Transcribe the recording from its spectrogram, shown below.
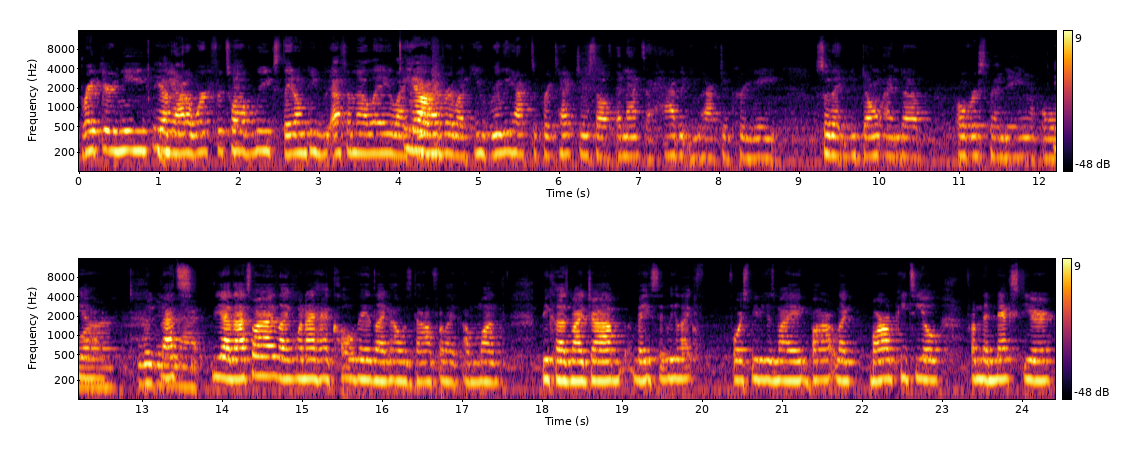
break your knee, Yeah. be out of work for 12 weeks. They don't give you FMLA, like Yeah. whatever. Like you really have to protect yourself, and that's a habit you have to create so that you don't end up overspending or Yeah. living That's that. yeah. That's why I, like when I had COVID, like I was down for like a month because my job basically like forced me to use my bar like borrowed PTO from the next year.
